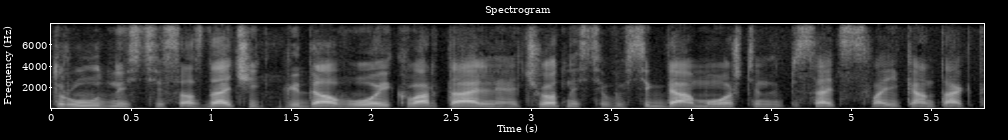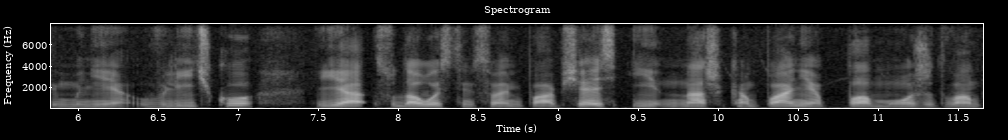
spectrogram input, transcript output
трудности со сдачей годовой, квартальной отчетности, вы всегда можете написать свои контакты мне в личку. Я с удовольствием с вами пообщаюсь, и наша компания поможет вам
